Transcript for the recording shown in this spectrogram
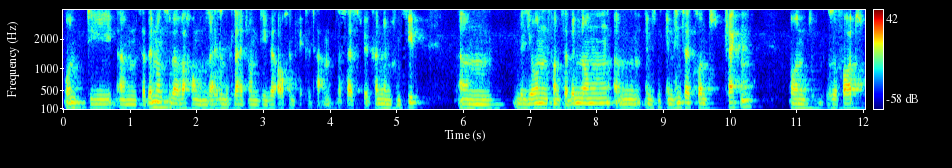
und die ähm, Verbindungsüberwachung und Reisebegleitung, die wir auch entwickelt haben. Das heißt, wir können im Prinzip ähm, Millionen von Verbindungen ähm, im, im, Hintergrund tracken und sofort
